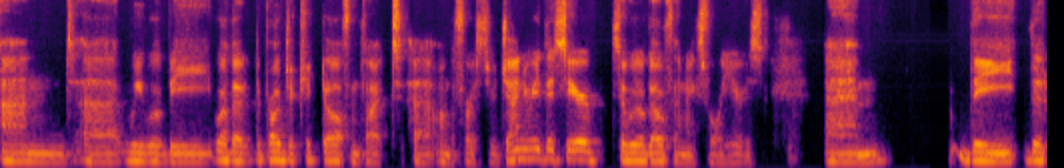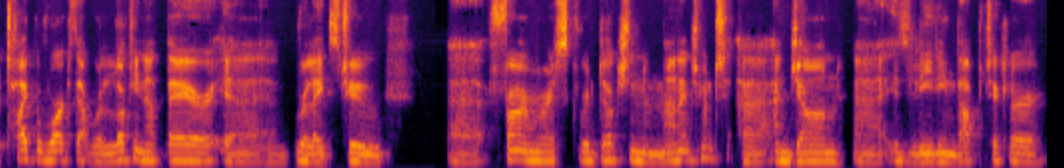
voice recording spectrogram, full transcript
And uh, we will be, well, the, the project kicked off, in fact, uh, on the 1st of January this year. So we'll go for the next four years. Um, the, the type of work that we're looking at there uh, relates to uh, farm risk reduction and management. Uh, and John uh, is leading that particular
